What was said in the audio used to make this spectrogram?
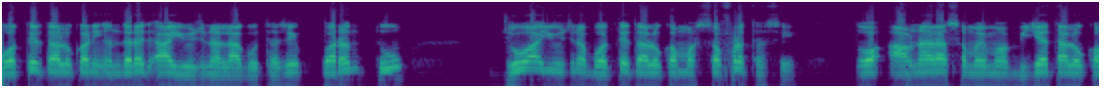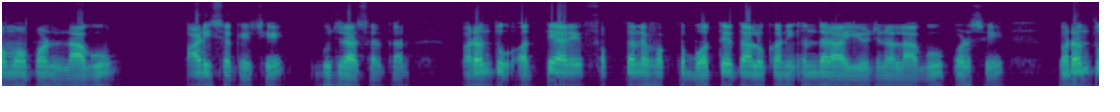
બોતેર તાલુકાની અંદર જ આ યોજના લાગુ થશે. પરંતુ જો આ યોજના બોતેર તાલુકામાં સફળ થશે, તો આવનારા સમયમાં બીજા તાલુકામાં પણ લાગુ પાડી શકે છે ગુજરાત સરકાર. પરંતુ અત્યારે ફક્ત અને ફક્ત બોતેર તાલુકાની અંદર આ યોજના લાગુ પડશે. પરંતુ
